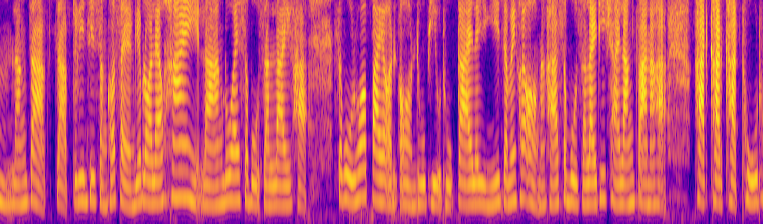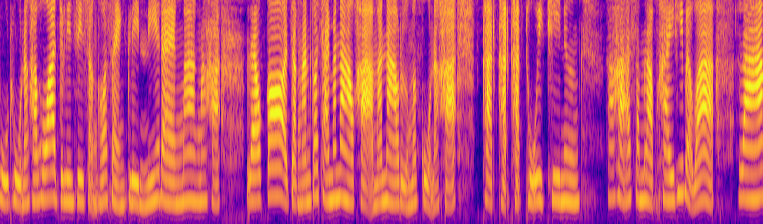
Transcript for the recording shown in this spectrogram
ำหลังจากจับจุลินทรีย์สังเคราะห์แสงเรียบร้อยแล้วให้ล้างด้วยสบู่ซันไลท์ค่ะ สบู่ทั่วไปอ่อนๆถูผิวถูกายอะไรอย่างนี้จะไม่ค่อยออกนะคะ สบู่ซันไลท์ที่ใช้ล้างจานนะคะขัดขัดขัดถูถูถูนะคะ เพราะว่าจุลินทรีย์สังเคราะห์แสงกลิ่นนี่แรงมากนะคะ แล้วก็จากนั้นก็ใช้มะนาวค่ะมะนาวหรือมะกรูดนะคะ ขัดขัดขัดถูอีกทีนึง นะคะสำหรับใครที่แบบว่าล้าง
